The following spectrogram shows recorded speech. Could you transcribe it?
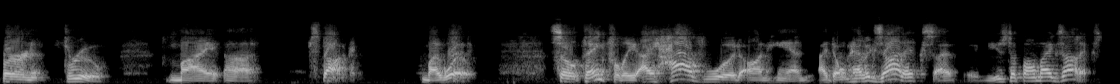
burn through my uh, stock, my wood. So thankfully, I have wood on hand. I don't have exotics. I've used up all my exotics,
